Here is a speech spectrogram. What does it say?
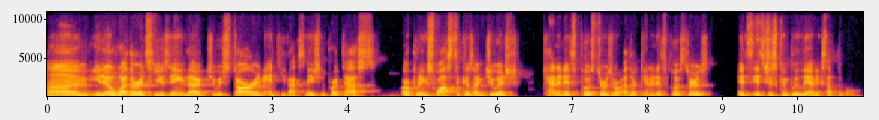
Um, you know, whether it's using the Jewish star in anti vaccination protests or putting swastikas on Jewish candidates' posters or other candidates' posters, it's, it's just completely unacceptable.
